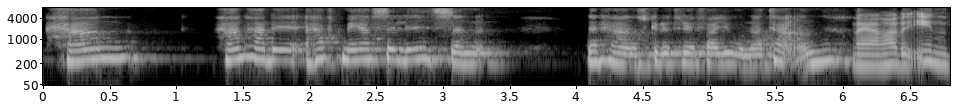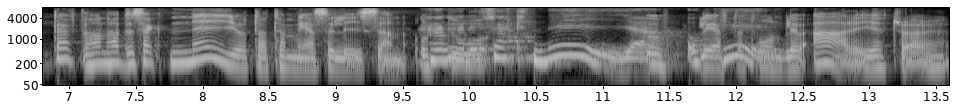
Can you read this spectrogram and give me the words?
han, han hade haft med sig Lisen när han skulle träffa Jonathan. Nej, han hade inte haft, han hade sagt nej åt att ta med sig Lisen. Och Han hade sagt nej. upplevt Okej. att hon blev arg, tror jag.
